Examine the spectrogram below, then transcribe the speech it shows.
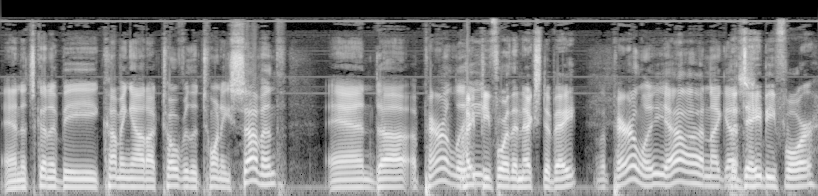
and it's going to be coming out October the 27th. And uh, apparently, right before the next debate. Apparently, yeah, and I guess the day before.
